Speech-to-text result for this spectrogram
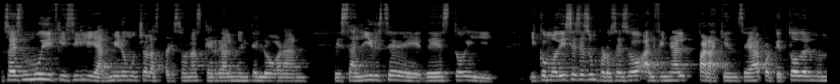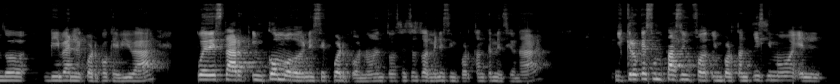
o sea, es muy difícil y admiro mucho a las personas que realmente logran de salirse de, de esto y, y como dices, es un proceso al final para quien sea, porque todo el mundo viva en el cuerpo que viva, puede estar incómodo en ese cuerpo, ¿no? Entonces eso también es importante mencionar. Y creo que es un paso importantísimo el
